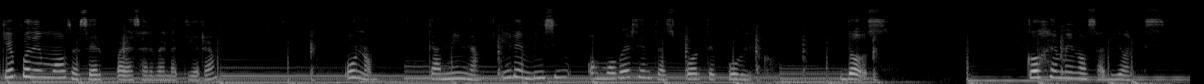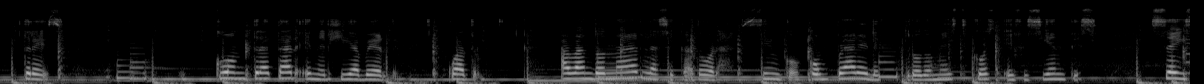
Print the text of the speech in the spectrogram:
¿Qué podemos hacer para salvar la tierra? 1. Camina, ir en bici o moverse en transporte público. 2. Coge menos aviones. 3. Contratar energía verde. 4. Abandonar la secadora. 5. Comprar electrodomésticos eficientes. 6.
